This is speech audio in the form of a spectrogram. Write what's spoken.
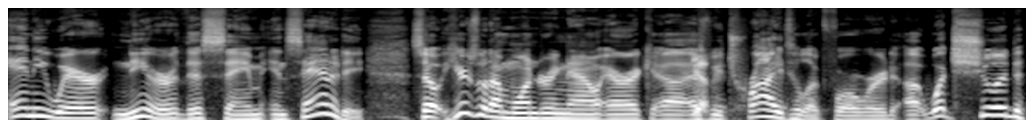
anywhere near this same insanity. So here's what I'm wondering now, Eric, uh, as Yep. we try to look forward. Uh, what should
